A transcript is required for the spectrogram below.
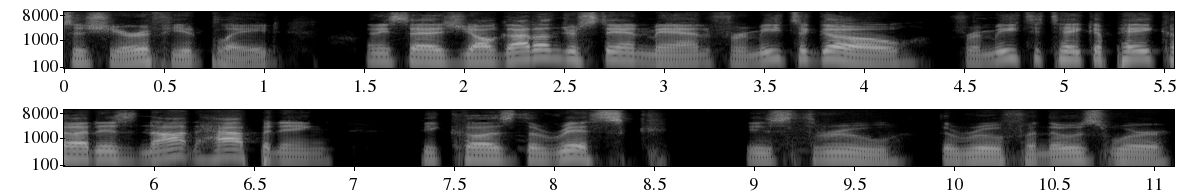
this year if he had played. And he says, Y'all got to understand, man, for me to go, for me to take a pay cut is not happening because the risk is through the roof. And those were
